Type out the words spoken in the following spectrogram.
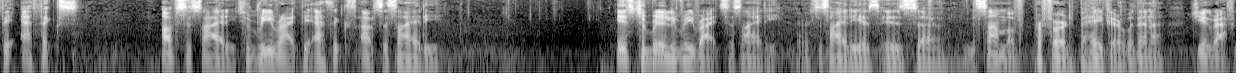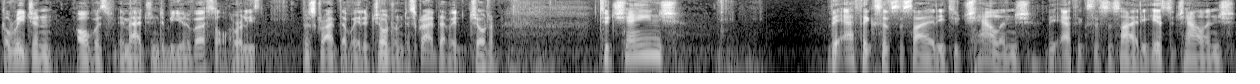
the ethics of society, to rewrite the ethics of society, is to really rewrite society. I mean, society is is uh, the sum of preferred behavior within a geographical region, always imagined to be universal, or at least prescribed that way to children, described that way to children to change the ethics of society, to challenge the ethics of society, is to challenge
